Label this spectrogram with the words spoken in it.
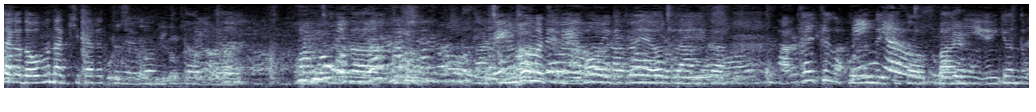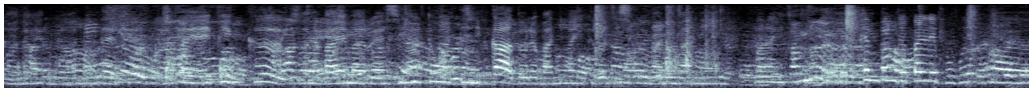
제가 너무나 기다렸던 앨범이기도 하고요. 저희가 정성을 들인 앨범이기도 해요. 저희가 타이틀곡 고른 데 있어서 많이 의견도 반영해보고 했는데 저희 에이핑크 이번에 마이마이로 열심히 활동할 테니까 노래 많이 많이 들어주시고 많이 많이 사랑해주세요. 팬분들 빨리 보고 싶어요.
